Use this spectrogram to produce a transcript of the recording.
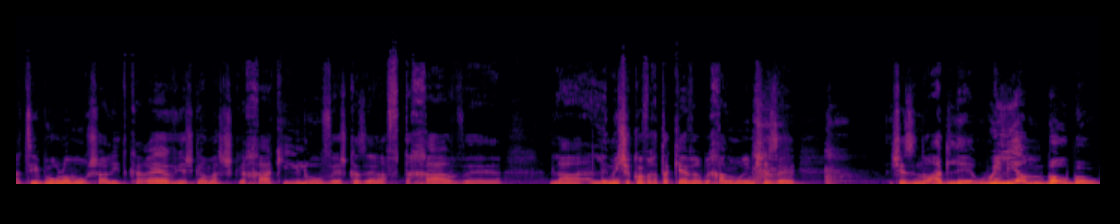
הציבור לא מורשה להתקרב, יש גם השגחה כאילו, ויש כזה הבטחה, ולמי שקובר את הקבר בכלל אומרים שזה, שזה נועד לוויליאם בובו.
